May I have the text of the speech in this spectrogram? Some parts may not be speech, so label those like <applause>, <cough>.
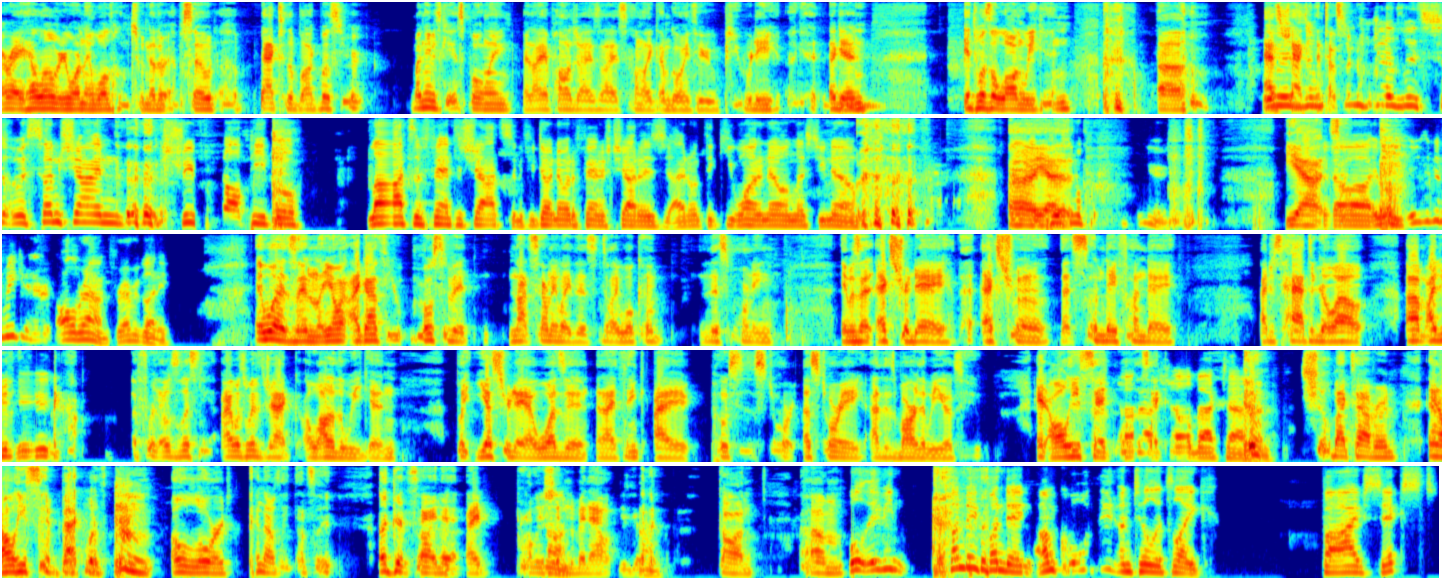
All right, hello everyone, and welcome to another episode of Back to the Blockbuster. My name is Gance Bowling, and I apologize. I sound like I'm going through puberty again. again. It was a long weekend, <laughs> um, as Jack can a attest to. with, with sunshine, extremely tall people, lots of Fanta shots. And if you don't know what a Fanta shot is, I don't think you want to know unless you know. <laughs> uh, yeah, personal. Yeah. So uh, it, was, it was a good weekend all around for everybody. it was, and you know, what, I got through most of it not sounding like this until I woke up this morning. It was that extra day, that extra, that Sunday fun day. I just had to go out. Um, I do. Like, for those listening, I was with Jack a lot of the weekend, but yesterday I wasn't, and I think I posted a story a story at this bar that we go to, and all he said was like Shellback <clears throat> Tavern. Shellback Tavern, and all he sent back was <clears throat> "Oh Lord," and I was like, "That's a, a good sign that I probably Gone. shouldn't have been out." He's gone. <laughs> Gone. Um, Well, I mean, Sunday <laughs> fun day. I'm cool with it until it's like five, six.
